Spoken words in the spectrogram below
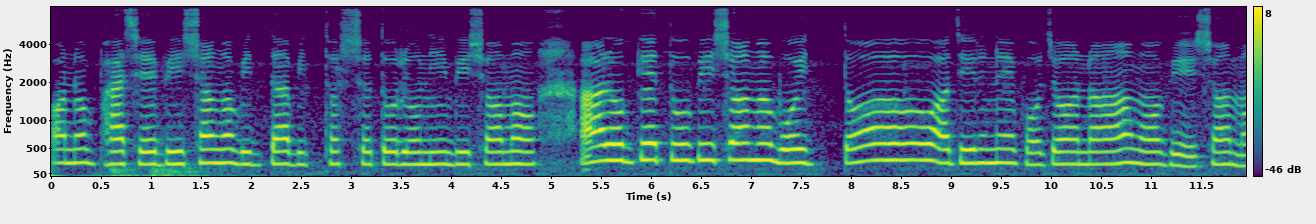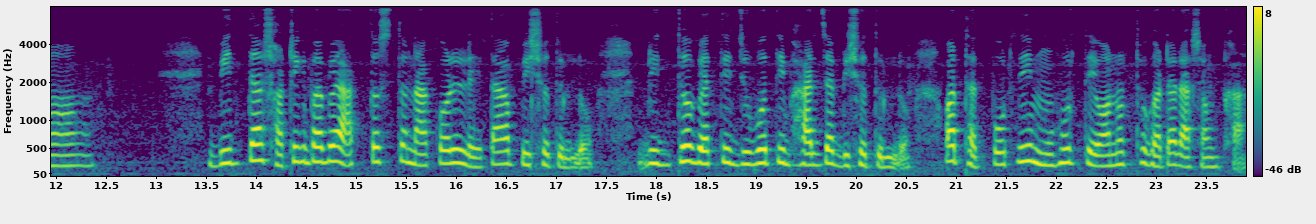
অনভ্যাসে বিষং বিদ্যা বিদ্ধস্য তরুণী বিষম। আরোগ্যে তু বিষং বৈদ্য, অজীর্ণে ভোজনম বিষম বিদ্যা সঠিকভাবে আত্মস্থ না করলে তা বিষতুল্য। বৃদ্ধ ব্যক্তি, যুবতী ভার্যা বিষতুল্য। অর্থাৎ প্রতি মুহূর্তে অনর্থ ঘটার আশঙ্কা।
